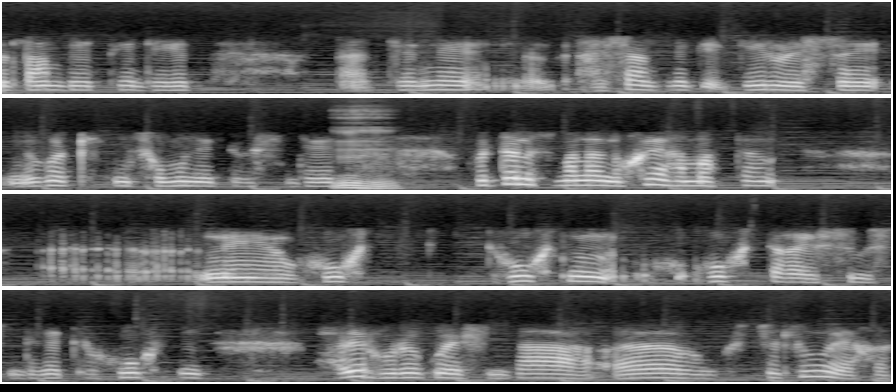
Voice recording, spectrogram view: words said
нэг лам байдгийн тэгээд тэрний хашаанд нэг гэр байсан нөгөө талд нь сүмэн гэсэн. Тэгээд хөдөөнөөс манай нөхрийн хамаатан нэ хүүхд хүүхд нь хүүхдтэйгээ ирсэн байсан. Тэгээд хүүхд нь хоёр хүрээгүй байсан да. Ой өнгөрчлөө яхаа.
